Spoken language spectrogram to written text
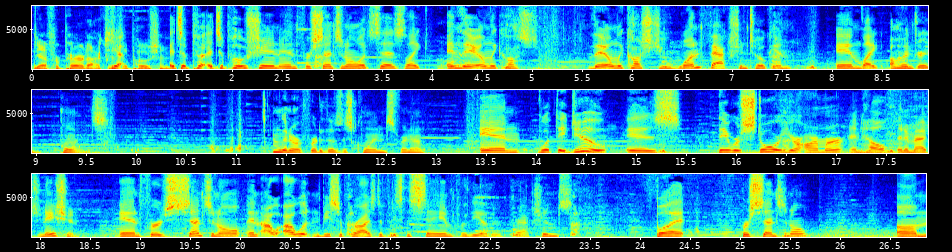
Yeah, for Paradox, Yeah, it's a potion. it's a it's a potion, and for Sentinel it says like, and they only cost they only cost you one faction token and like a hundred coins. I'm gonna refer to those as coins for now. And what they do is they restore your armor and health and imagination. And for Sentinel, and I, I wouldn't be surprised if it's the same for the other factions, but for Sentinel, um,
